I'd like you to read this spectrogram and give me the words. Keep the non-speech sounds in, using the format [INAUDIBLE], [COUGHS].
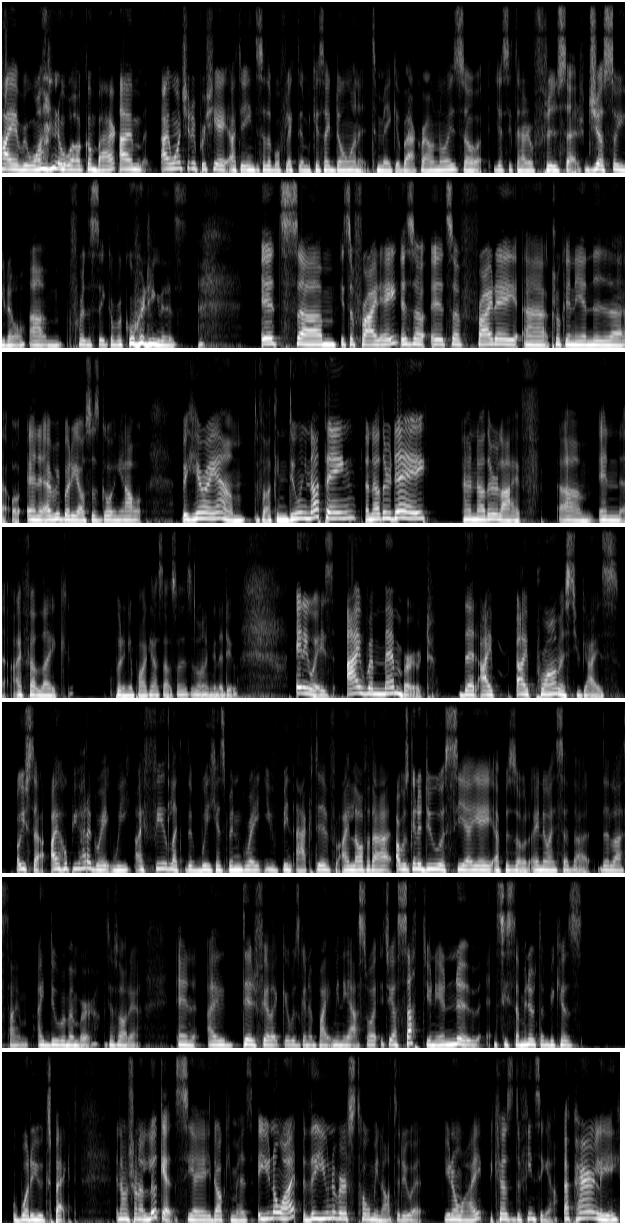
Hi everyone, [LAUGHS] welcome back. I'm, I want you to appreciate att jag inte sätter på fläkten because I don't want it to make a background noise. So jag sitter här och fryser. Just so you know, um, for the sake of recording this. It's um it's a Friday. It's a it's a Friday uh klockan är nio and everybody else is going out. But here I am, fucking doing nothing. Another day, another life. Um and I felt like putting a podcast out, so this is what I'm gonna do. Anyways, I remembered that I I promised you guys. Oh, you said I hope you had a great week. I feel like the week has been great. You've been active. I love that. I was gonna do a CIA episode. I know I said that the last time. I do remember. And I did feel like it was gonna bite me in the ass. Så jag satt ju ner nu sista minuten because what do you expect? And I was trying to look at CIA documents. And you know what? The universe told me not to do it. You know why? Because det finns. Apparently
